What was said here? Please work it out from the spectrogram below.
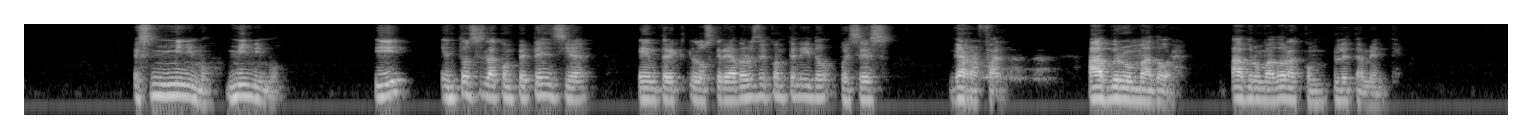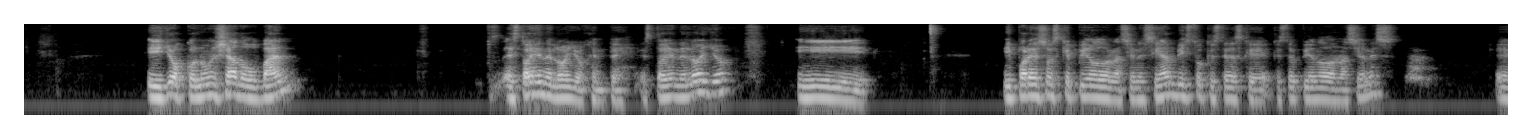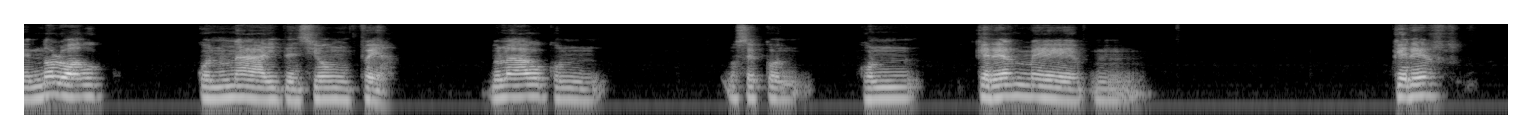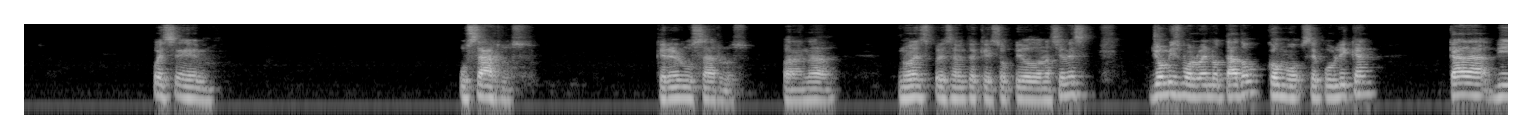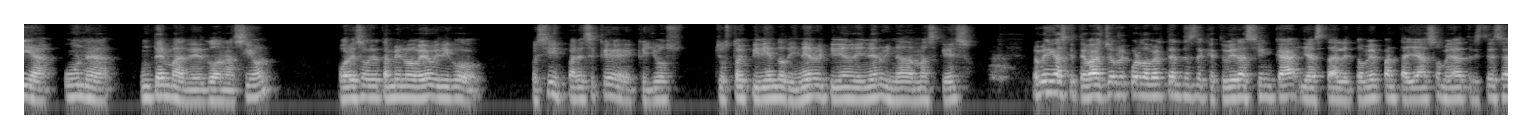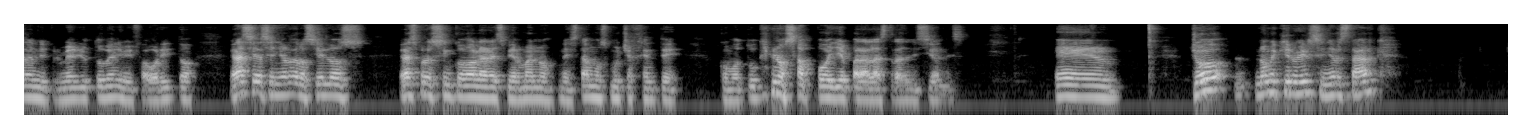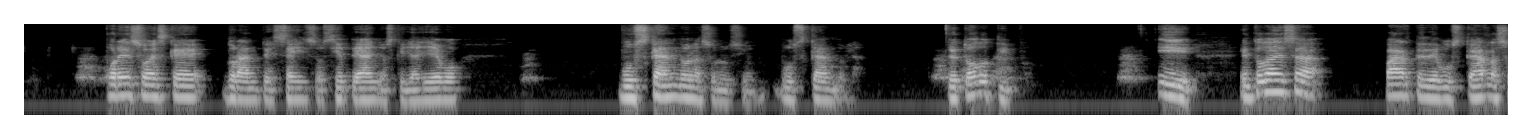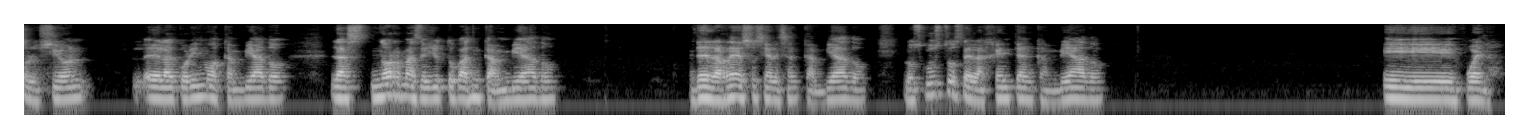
es mínimo, mínimo. Y entonces la competencia entre los creadores de contenido, pues es garrafal, abrumadora, abrumadora completamente. Y yo con un shadow ban, pues, estoy en el hoyo, gente, estoy en el hoyo y, y por eso es que pido donaciones. Si han visto que ustedes que, estoy pidiendo donaciones, eh, no lo hago con una intención fea, no lo hago con no sé, con, con quererme, mm, querer, pues, eh, usarlos, querer usarlos, para nada. No es precisamente que eso pido donaciones. Yo mismo lo he notado, como se publican cada día una, un tema de donación, por eso yo también lo veo y digo, pues sí, parece que, que yo yo estoy pidiendo dinero y pidiendo dinero y nada más que eso. No me digas que te vas, yo recuerdo verte antes de que tuvieras 100k y hasta le tomé pantallazo, me da tristeza, era mi primer youtuber y mi favorito. Gracias, señor de los cielos, gracias por esos 5 dólares, mi hermano. Necesitamos mucha gente como tú que nos apoye para las transmisiones. Eh, yo no me quiero ir, señor Stark. Por eso es que durante 6 o 7 años que ya llevo buscando la solución, buscándola, de todo tipo. Y en toda esa parte de buscar la solución, el algoritmo ha cambiado, las normas de YouTube han cambiado, de las redes sociales han cambiado, los gustos de la gente han cambiado. Y bueno,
